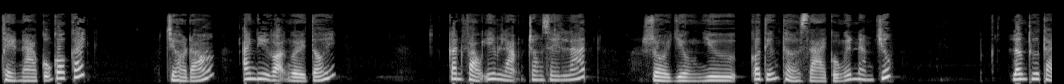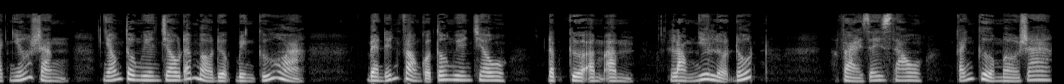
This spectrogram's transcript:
thể nào cũng có cách. Chờ đó, anh đi gọi người tới. Căn phòng im lặng trong giây lát, rồi dường như có tiếng thở dài của nguyễn nam trúc. Lâm thư thạch nhớ rằng, nhóm tô nguyên châu đã mở được bình cứu hỏa. Bèn đến phòng của tô nguyên châu đập cửa ầm ầm, lòng như lửa đốt. Vài giây sau, cánh cửa mở ra.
